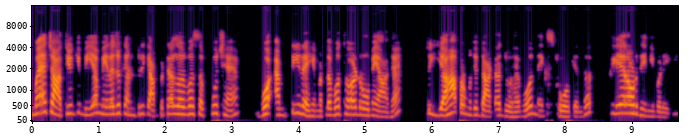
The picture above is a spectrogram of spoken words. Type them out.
मैं चाहती हूँ कि भैया मेरा जो कंट्री कैपिटल और वो सब कुछ है, वो एम्प्टी रहे मतलब वो थर्ड रो में आ जाए तो यहाँ पर मुझे डाटा जो है वो नेक्स्ट रो के अंदर क्लियर आउट देनी पड़ेगी।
